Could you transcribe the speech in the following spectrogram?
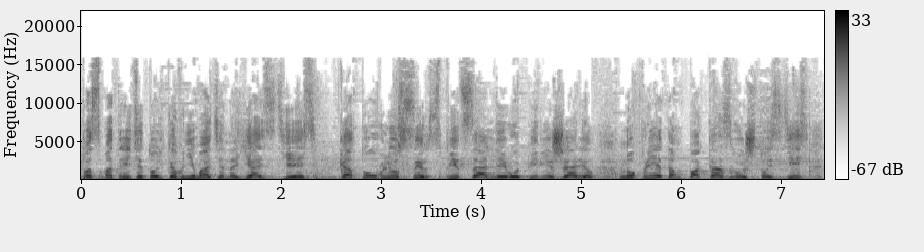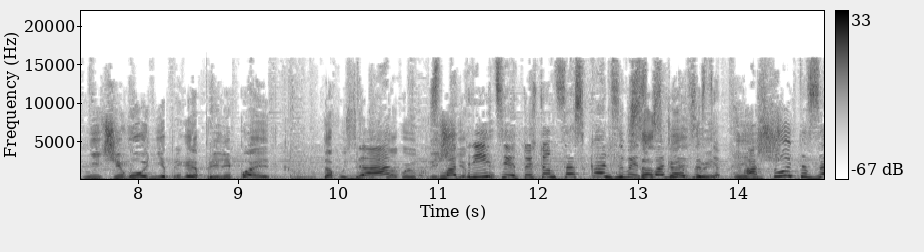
Посмотрите только внимательно, я здесь готовлю сыр, специально его пережарил, но при этом показываю, что здесь ничего не пригоря- прилипает, к, допустим, Да, вот такой вот прищепке. смотрите, то есть он соскальзывает, Соскальзывает. с поверхности. А И что это за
